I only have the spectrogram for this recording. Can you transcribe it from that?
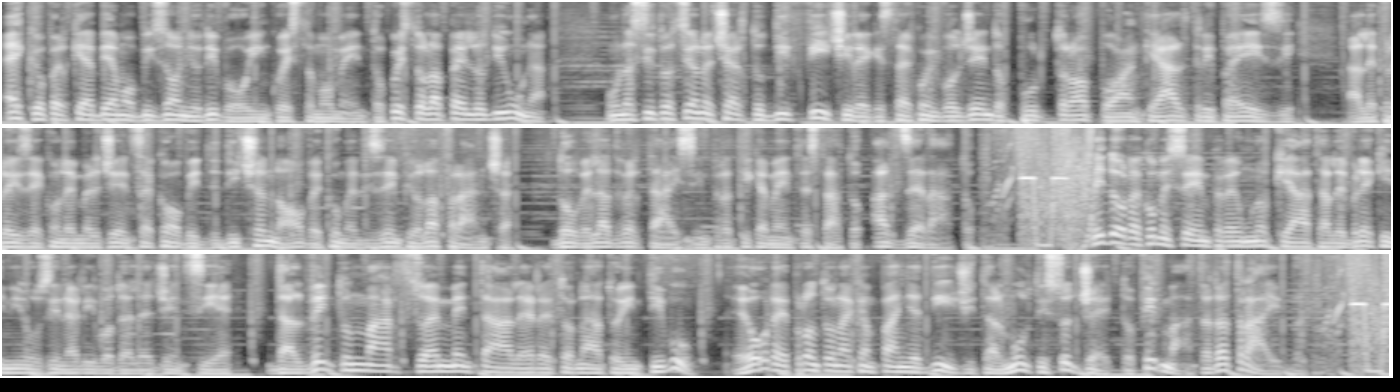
Ecco perché abbiamo bisogno di voi in questo momento. Questo è l'appello di una, una situazione certo difficile che sta coinvolgendo purtroppo anche altri paesi alle prese con l'emergenza Covid-19, come ad esempio la Francia, dove l'advertising praticamente è stato azzerato. Ed ora, come sempre, un'occhiata alle breaking news in arrivo dalle agenzie. Dal 21 marzo è tornato in tv e ora è pronta una campagna digital multisoggetto firmata da Tribe.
